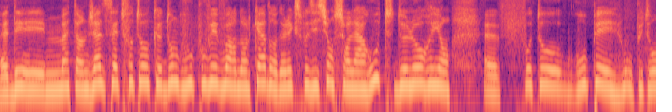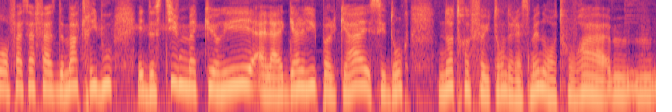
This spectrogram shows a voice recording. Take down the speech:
euh, des matins de jazz. Cette photo que donc vous pouvez voir dans le cadre de l'exposition sur la route de l'Orient. Euh, photo groupée ou plutôt en face à face de Marc Ribou et de Steve McCurry à la galerie Polka. Et c'est donc notre feuilleton de la semaine. On retrouvera hum,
